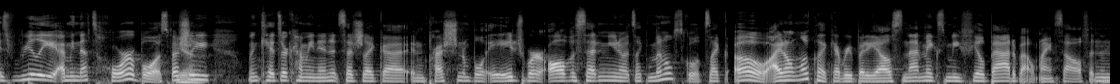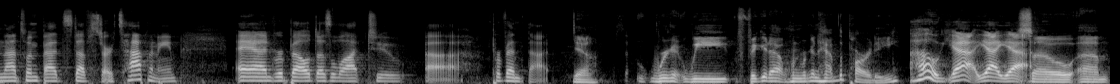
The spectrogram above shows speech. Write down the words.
is really i mean that's horrible especially Yeah. when kids are coming in at such like a impressionable age where all of a sudden you know it's like middle school it's like oh i don't look like everybody else and that makes me feel bad about myself and then that's when bad stuff starts happening and rebel does a lot to uh, prevent that Yeah. We're we figured out when we're going to have the party. oh yeah yeah yeah So um,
